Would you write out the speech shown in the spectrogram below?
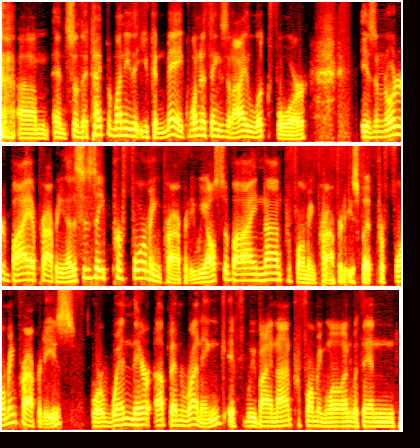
um, and so the type of money that you can make one of the things that i look for is in order to buy a property now this is a performing property we also buy non-performing properties but performing properties or when they're up and running. If we buy a non performing one within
